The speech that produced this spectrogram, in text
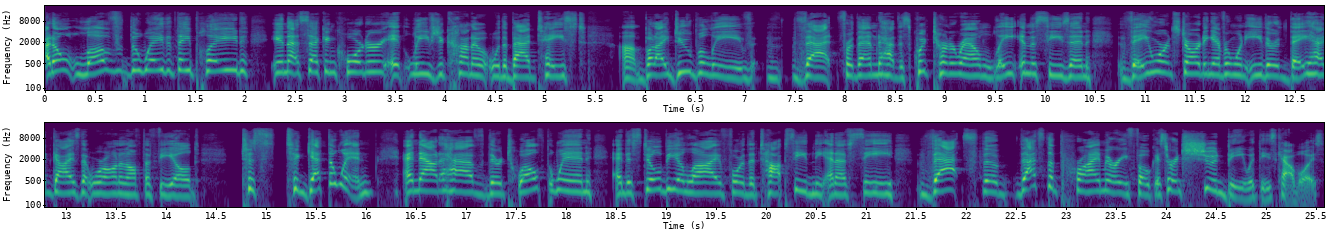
I don't love the way that they played in that second quarter. It leaves you kind of with a bad taste. Um, but I do believe that for them to have this quick turnaround late in the season, they weren't starting everyone either. They had guys that were on and off the field to to get the win and now to have their 12th win and to still be alive for the top seed in the NFC that's the that's the primary focus or it should be with these Cowboys.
